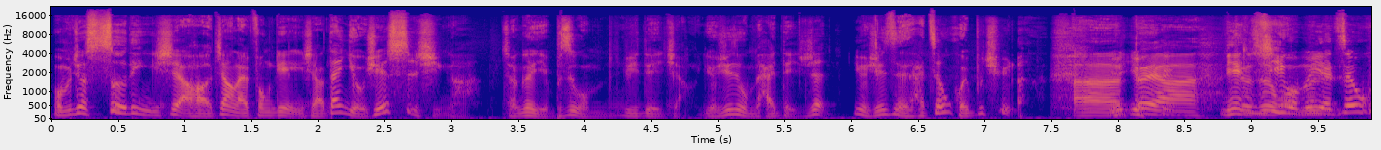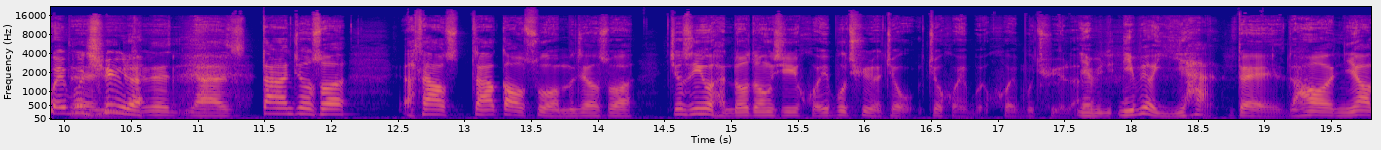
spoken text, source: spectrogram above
我们就设定一下哈，这样来疯癫一下。但有些事情啊。传哥也不是我们必须得讲，有些事我们还得认，因为有些事还真回不去了。呃，有有对啊，年纪我们也真回不去了。当然就是说，呃他要他要告诉我们，就是说，就是因为很多东西回不去了，就就回不回不去了。也你没有遗憾，对，然后你要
